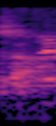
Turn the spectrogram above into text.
있어.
